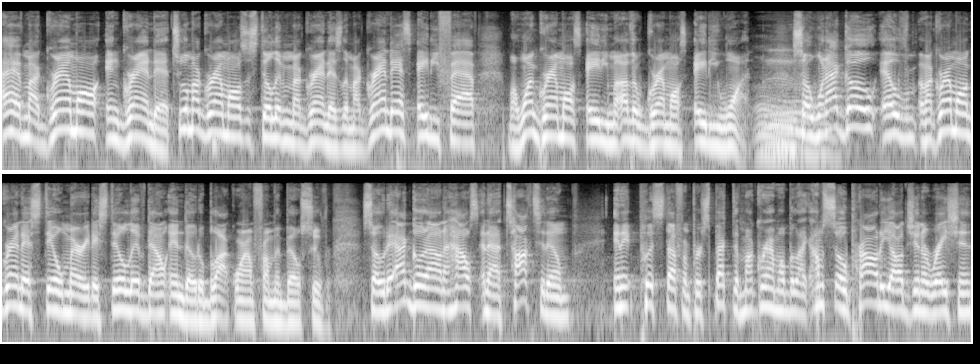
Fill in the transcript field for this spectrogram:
I have my grandma and granddad. Two of my grandmas are still living. My granddad's living. My granddad's eighty five. My one grandma's eighty. My other grandma's eighty one. Mm. So when I go over, my grandma and granddad still married. They still live down Endo, the block where I'm from in Beltzhoover. So I go down the house and I talk to them. And it puts stuff in perspective. My grandma be like, "I'm so proud of y'all generation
